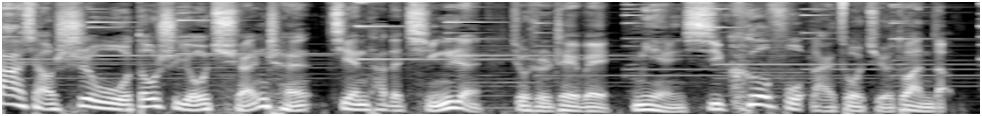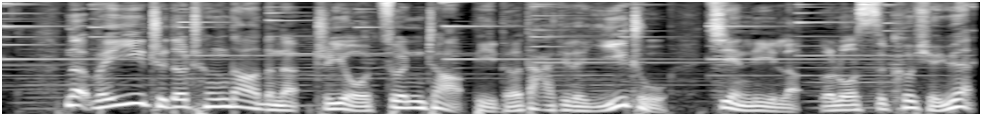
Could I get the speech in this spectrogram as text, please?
大小事务都是由权臣兼他的情人，就是这位缅西科夫来做决断的。那唯一值得称道的呢，只有遵照彼得大帝的遗嘱，建立了俄罗斯科学院。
